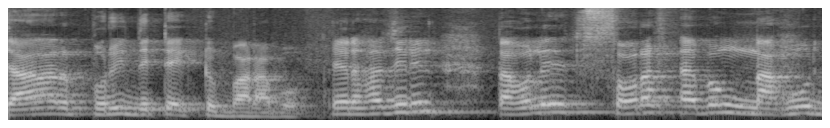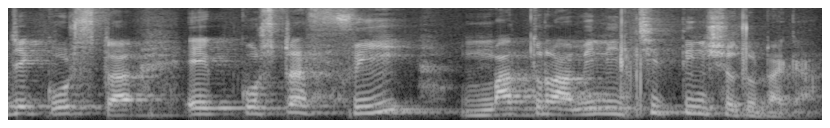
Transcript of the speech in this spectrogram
জানার পরিধিটা একটু বাড়াবো। এর হাজিরিন, তাহলে সরফ এবং নাহুর যে কোর্সটা এই কোর্সটা ফ্রি মাত্র আমি নিচ্ছি তিনশত টাকা।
